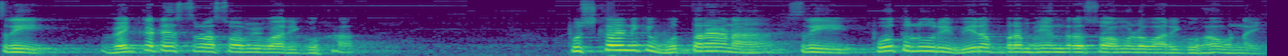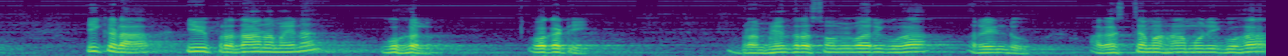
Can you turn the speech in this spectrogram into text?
శ్రీ వెంకటేశ్వర స్వామి వారి గుహ పుష్కరిణికి ఉత్తరాన శ్రీ పోతులూరి వీరబ్రహ్మేంద్ర స్వాముల వారి గుహ ఉన్నాయి. ఇక్కడ ఇవి ప్రధానమైన గుహలు. ఒకటి బ్రహ్మేంద్ర స్వామివారి గుహ రెండు అగస్త్య మహాముని గుహ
